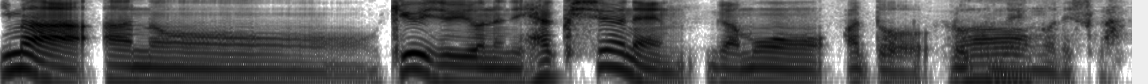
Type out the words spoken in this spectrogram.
今、あのー、94年で100周年がもうあと6年後ですか。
